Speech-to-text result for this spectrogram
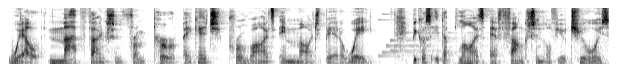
Well, map function from purrr package provides a much better way, because it applies a function of your choice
